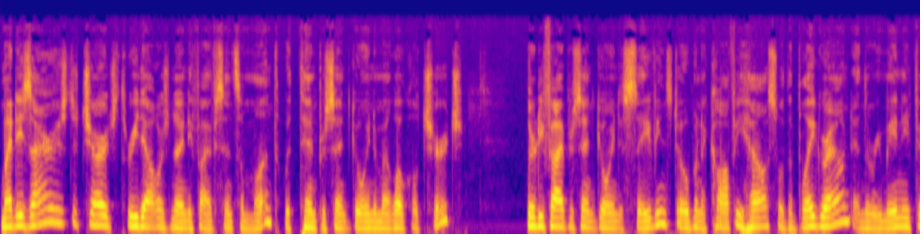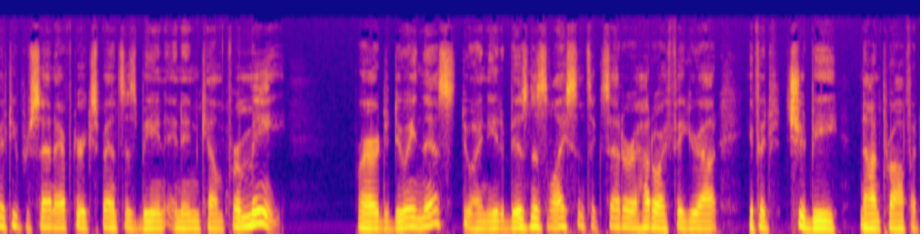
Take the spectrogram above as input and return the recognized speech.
My desire is to charge $3.95 a month, with 10% going to my local church 35% going to savings to open a coffee house with a playground, and the remaining 50% after expenses being an income for me. Prior to doing this, do I need a business license, etc.? How do I figure out if it should be nonprofit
